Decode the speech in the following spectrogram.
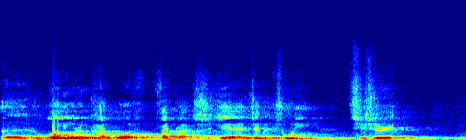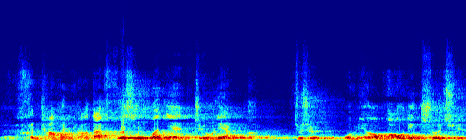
呃，如果有人看过《翻转世界》这本书里，其实很长很长，但核心观念只有两个，就是我们要锚定社群，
